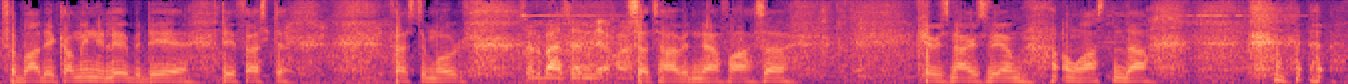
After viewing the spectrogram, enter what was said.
Så bare det at komme ind i løbet, det, det er første, første mål. Så er det bare at tage den derfra? Så tager vi den derfra, så kan vi snakkes ved om, om resten der.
